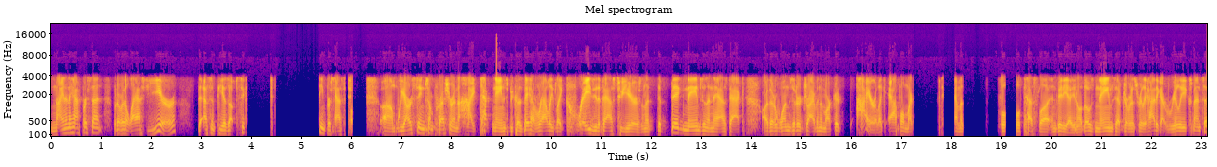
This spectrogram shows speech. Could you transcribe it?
nine and a half percent. But over the last year, the S&P is up sixteen percent um, we are seeing some pressure in the high tech names because they have rallied like crazy the past two years, and the, the big names in the Nasdaq are the ones that are driving the market higher, like Apple, Microsoft. Tesla, Nvidia, you know, those names have driven us really high. They got really expensive.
